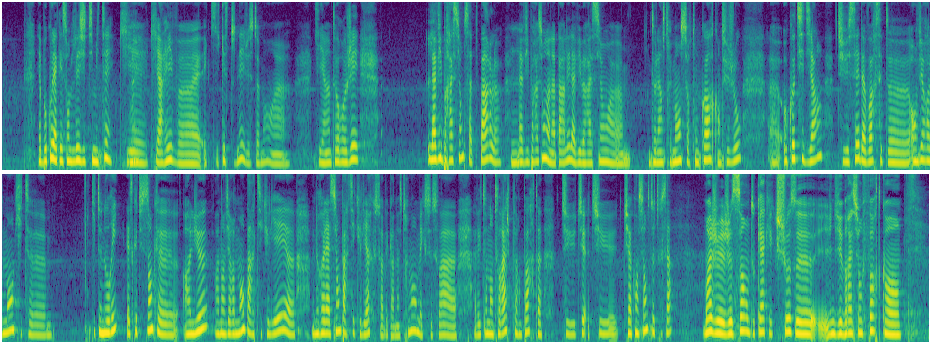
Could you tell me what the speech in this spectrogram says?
Il y a beaucoup la question de légitimité qui, est, qui arrive et qui est questionnée justement, qui est interrogée. La vibration, ça te parle? Mm. La vibration, on en a parlé, la vibration de l'instrument sur ton corps quand tu joues. au quotidien, tu essaies d'avoir cet environnement qui te, qui te nourrit? Est-ce que tu sens qu'un lieu, un environnement particulier, euh, une relation particulière, que ce soit avec un instrument, mais que ce soit euh, avec ton entourage, peu importe, tu, tu, tu, tu as conscience de tout ça? Moi, je, je, sens en tout cas quelque chose, euh, une vibration forte quand,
